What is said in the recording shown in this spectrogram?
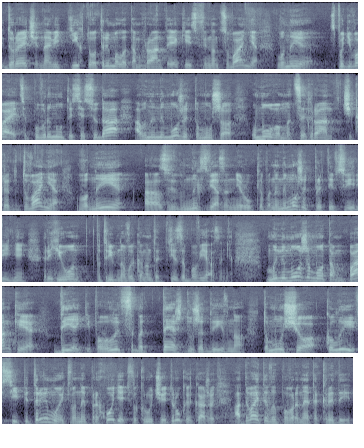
І до речі, навіть ті, хто отримали там гранти, якесь фінансування, вони сподіваються повернутися сюди, а вони не можуть, тому що умовами цих грант чи кредитування вони в них зв'язані руки. Вони не можуть прийти в свій рідний регіон, потрібно виконати ті зобов'язання. Ми не можемо там банки деякі повели себе теж дуже дивно, тому що коли всі підтримують, вони приходять, викручують руки, кажуть: а давайте ви повернете кредит.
